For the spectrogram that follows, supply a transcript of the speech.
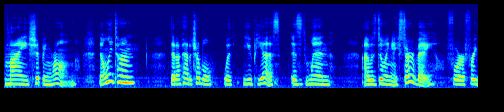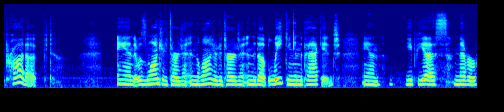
my shipping wrong. The only time that I've had a trouble with UPS is when I was doing a survey for a free product and it was laundry detergent and the laundry detergent ended up leaking in the package and UPS never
